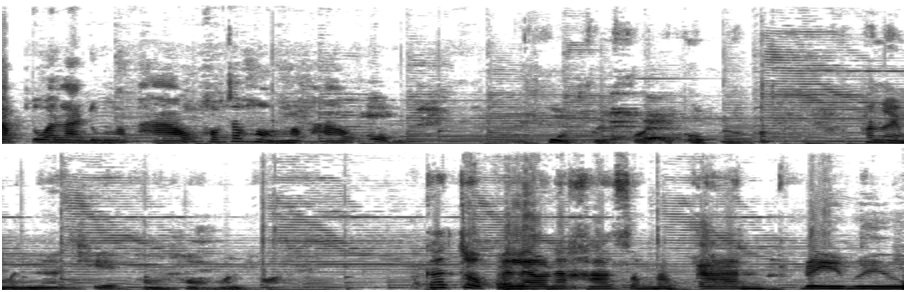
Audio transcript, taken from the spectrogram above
กับตัวลาดูมะพร้าวเขาจะหอมมะพร้าวอบขูดฝอยๆอบแล้วก็ ข้างในเหมือนเนื้อเค้กหอมๆอ่อนๆก็จบไปแล้วนะคะสำหรับการรีวิว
